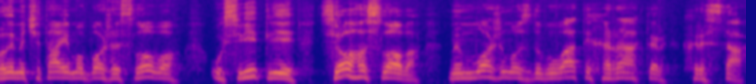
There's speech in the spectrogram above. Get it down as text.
Коли ми читаємо Боже Слово, у світлі цього слова ми можемо здобувати характер Христа.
